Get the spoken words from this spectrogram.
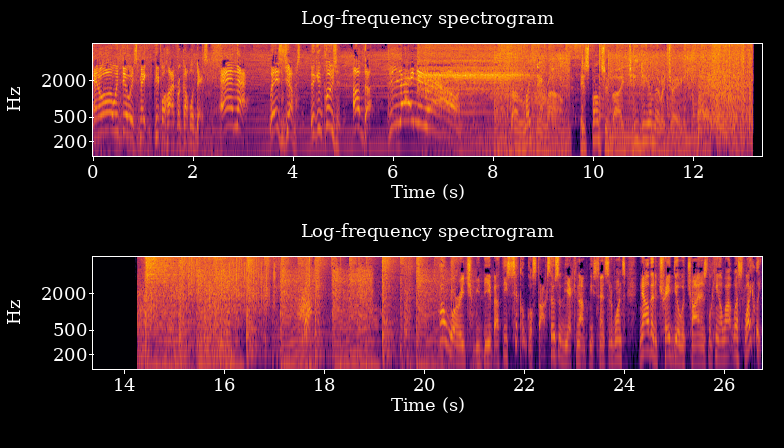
and all it would do is make people high for a couple of days. And that, ladies and gentlemen, the conclusion of the Lightning Round. The Lightning Round is sponsored by TD Ameritrade. How worried should we be about these cyclical stocks? Those are the economically sensitive ones. Now that a trade deal with China is looking a lot less likely.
